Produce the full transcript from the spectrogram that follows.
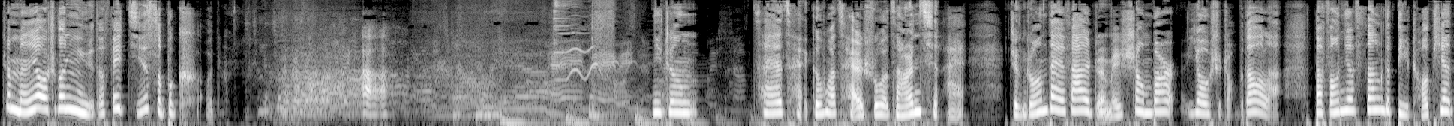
这门要是个女的，非急死不可。”啊，你真。彩彩跟我彩说，早上起来整装待发的准备上班，钥匙找不到了，把房间翻了个底朝天，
